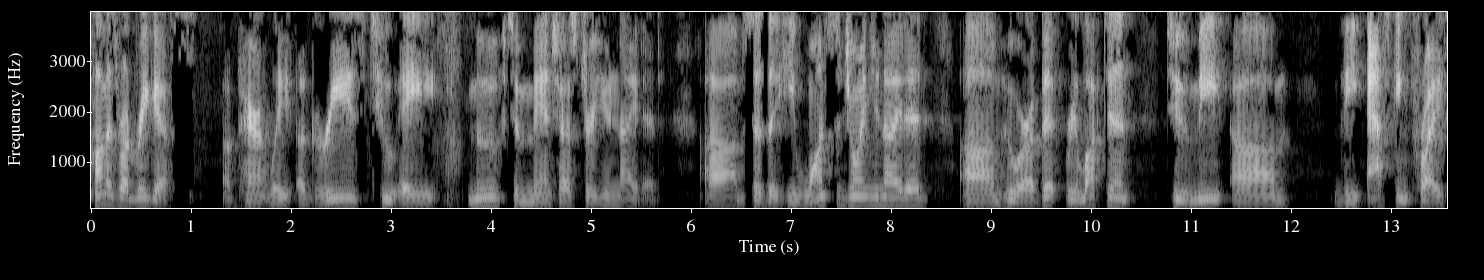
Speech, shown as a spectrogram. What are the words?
James Rodriguez apparently agrees to a move to Manchester United. Um, says that he wants to join United, um, who are a bit reluctant to meet um, the asking price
